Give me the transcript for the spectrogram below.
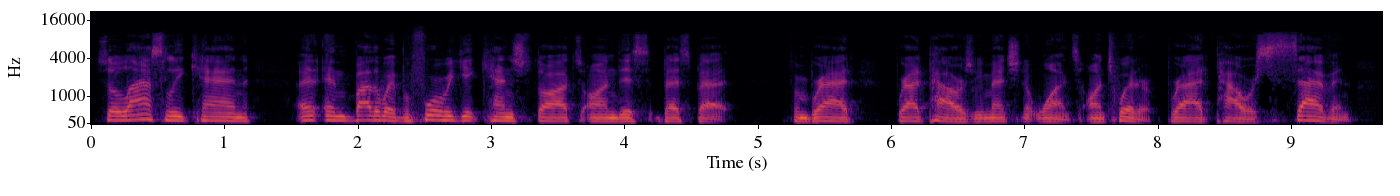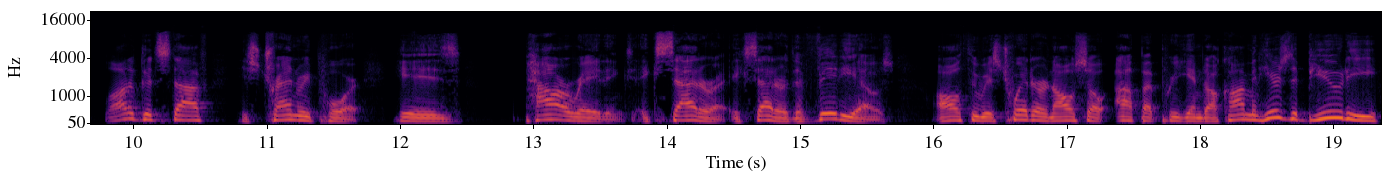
So lastly, Ken, and, and by the way, before we get Ken's thoughts on this best bet from Brad, Brad Powers, we mentioned it once on Twitter. Brad Powers seven a lot of good stuff. His trend report, his power ratings, et cetera, et cetera, the videos, all through his Twitter and also up at pregame.com. And here's the beauty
